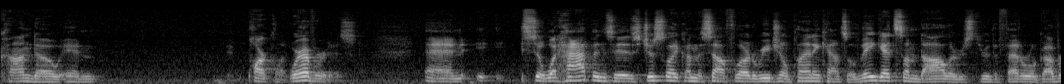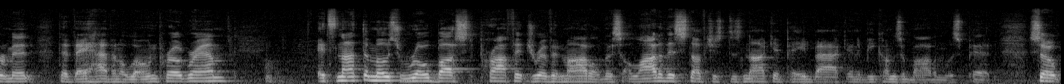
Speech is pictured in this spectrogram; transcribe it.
condo in Parkland, wherever it is. And so what happens is, just like on the South Florida Regional Planning Council, they get some dollars through the federal government that they have in a loan program. It's not the most robust, profit-driven model. This, a lot of this stuff just does not get paid back, and it becomes a bottomless pit. So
